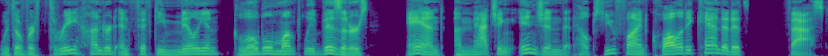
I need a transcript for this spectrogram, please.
with over 350 million global monthly visitors and a matching engine that helps you find quality candidates fast.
